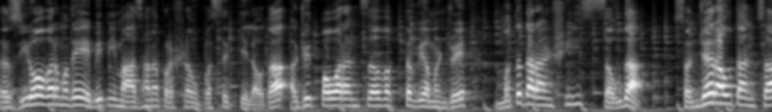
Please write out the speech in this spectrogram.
तर झिरो ओव्हरमध्ये एबीपी माझानं प्रश्न उपस्थित केला होता. अजित पवारांचं वक्तव्य म्हणजे मतदारांशी सौदा. संजय राऊतांचा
